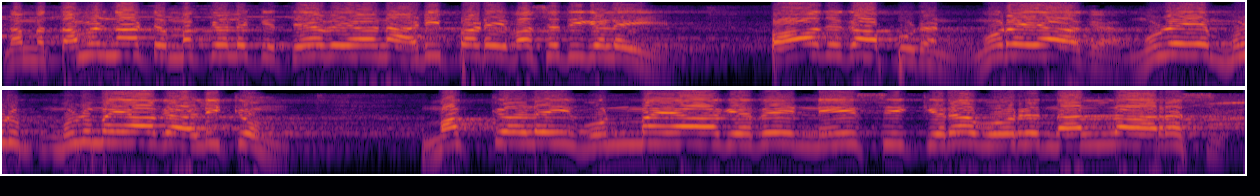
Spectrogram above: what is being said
நம்ம தமிழ்நாட்டு மக்களுக்கு தேவையான அடிப்படை வசதிகளை பாதுகாப்புடன் முறையாக முழைய முழு- முழுமையாக அளிக்கும் மக்களை உண்மையாகவே நேசிக்கிற ஒரு நல்ல அரசு.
